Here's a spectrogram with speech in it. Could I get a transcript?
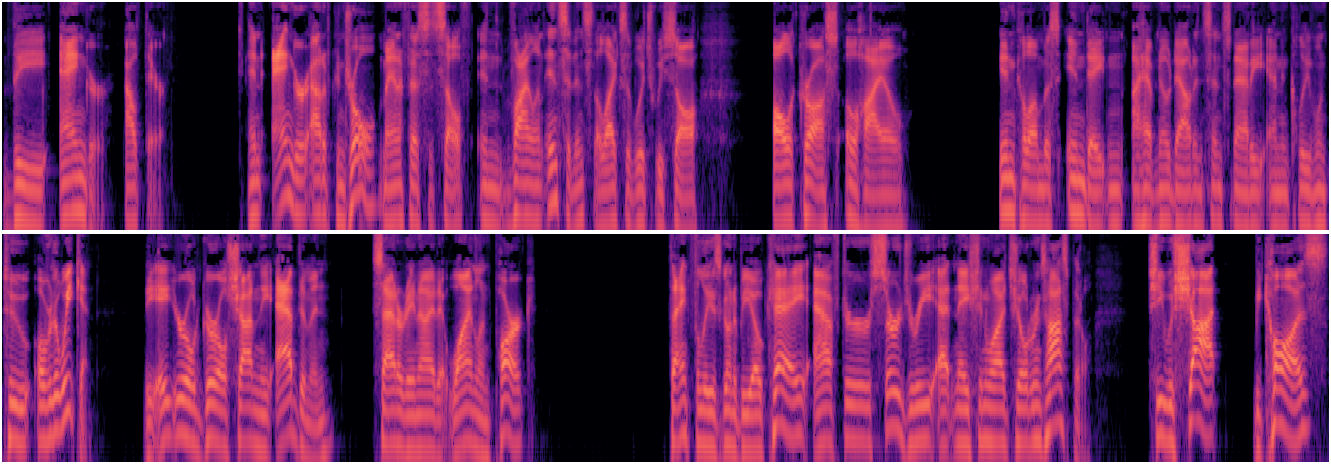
the anger out there. And anger out of control manifests itself in violent incidents, the likes of which we saw all across Ohio, in Columbus, in Dayton, I have no doubt in Cincinnati and in Cleveland too over the weekend. The eight year old girl shot in the abdomen Saturday night at Wineland Park thankfully is going to be okay after surgery at Nationwide Children's Hospital. She was shot because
